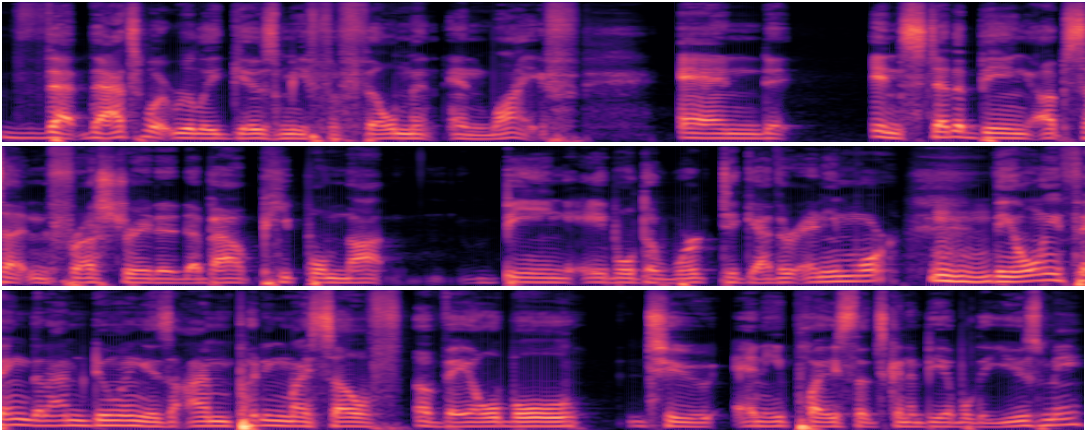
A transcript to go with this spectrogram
that that's what really gives me fulfillment in life. And instead of being upset and frustrated about people not being able to work together anymore, Mhm. the only thing that I'm doing is I'm putting myself available to any place that's going to be able to use me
